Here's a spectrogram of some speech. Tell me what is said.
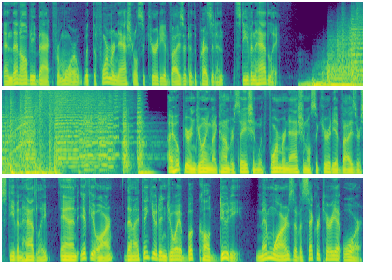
and then I'll be back for more with the former National Security Advisor to the President, Stephen Hadley. I hope you're enjoying my conversation with former National Security Advisor Stephen Hadley. And if you are, then I think you'd enjoy a book called Duty Memoirs of a Secretary at War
